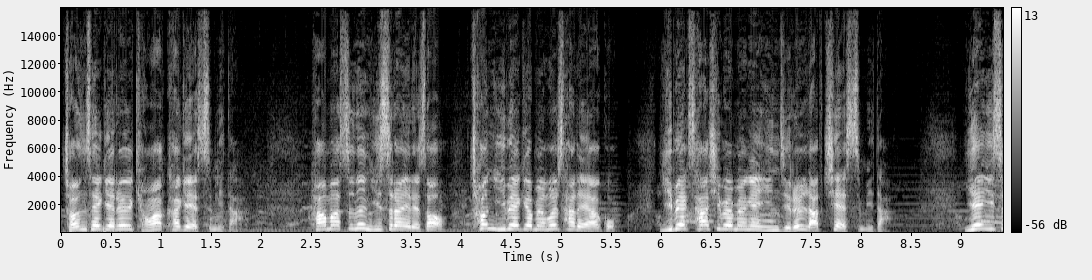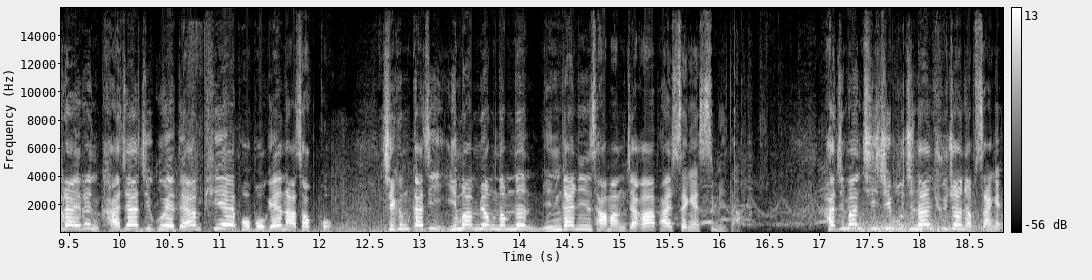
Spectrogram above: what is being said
전 세계를 경악하게 했습니다. 하마스는 이스라엘에서 1,200여 명을 살해하고 240여 명의 인질을 납치했습니다. 이에 이스라엘은 가자 지구에 대한 피해 보복에 나섰고 지금까지 2만 명 넘는 민간인 사망자가 발생했습니다. 하지만 지지부진한 휴전 협상에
